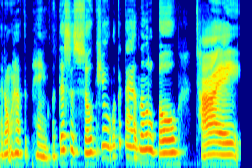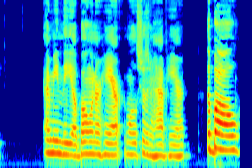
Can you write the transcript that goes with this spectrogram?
I don't have the pink, but this is so cute. Look at that, the little bow tie. I mean, the uh, bow on her hair. Well, she doesn't have hair. The bow,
